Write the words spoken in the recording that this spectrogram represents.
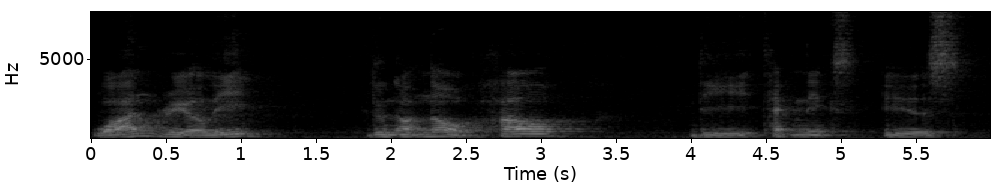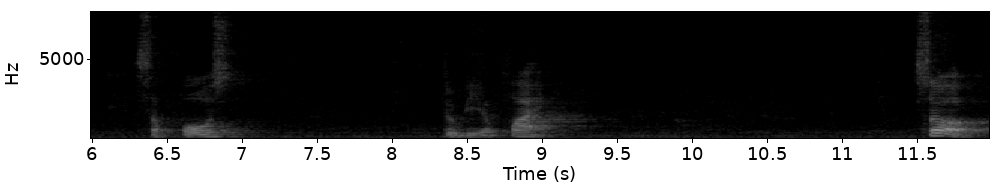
one really do not know how the techniques is supposed to be applied. So,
